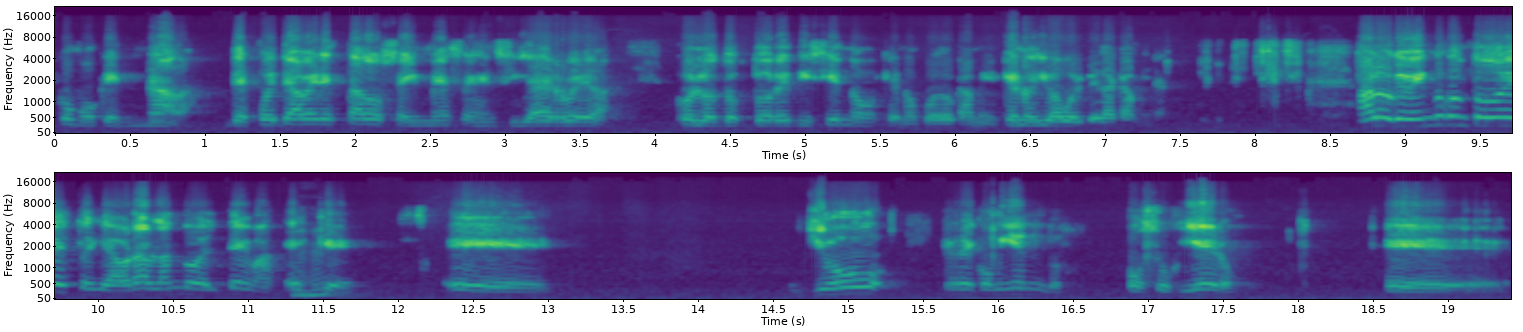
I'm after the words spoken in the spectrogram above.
como que nada. Después de haber estado seis meses en silla de ruedas con los doctores diciendo que no puedo caminar, que no iba a volver a caminar. A lo que vengo con todo esto y ahora hablando del tema es que eh, yo recomiendo o sugiero eh,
